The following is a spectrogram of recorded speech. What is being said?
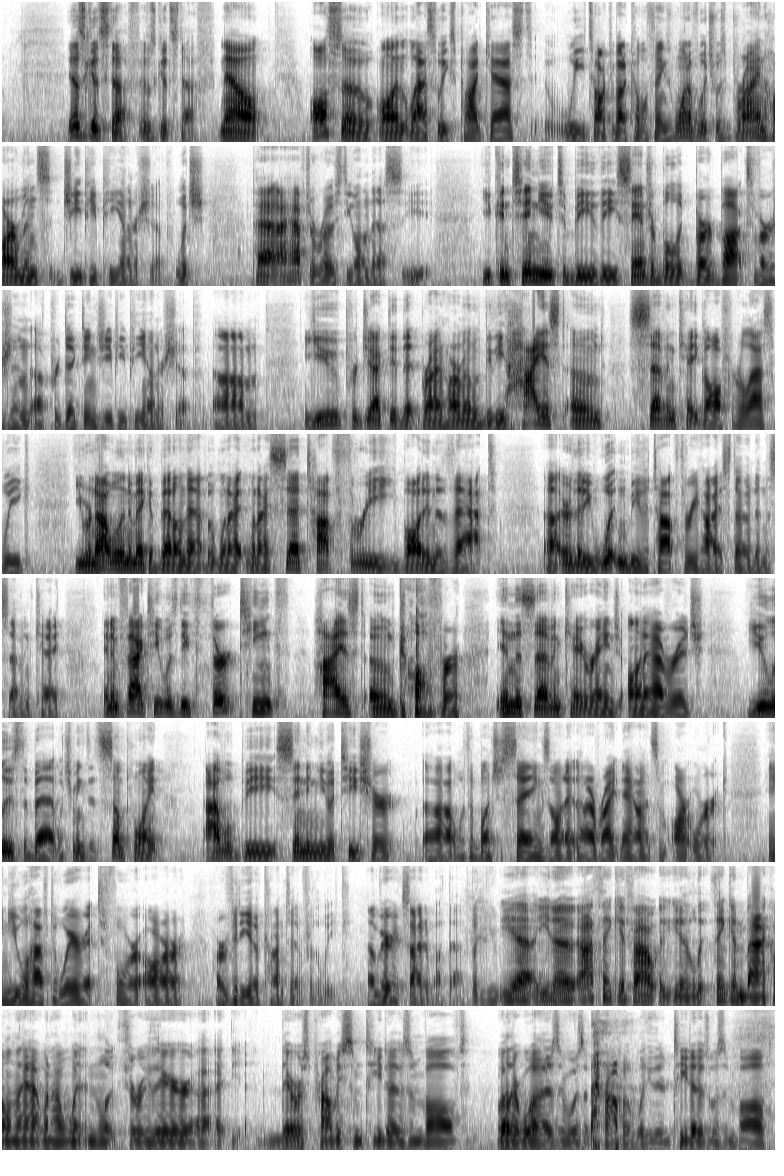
it was good stuff it was good stuff now also on last week's podcast we talked about a couple things one of which was brian harman's gpp ownership which pat i have to roast you on this. You, continue to be the sandra bullock bird box version of predicting gpp ownership. Um, you projected that brian harman would be the highest owned 7k golfer last week. You were not willing to make a bet on that, but when I when I said top three, you bought into that, uh, or that he wouldn't be the top three highest owned in the 7K. And in fact, he was the 13th highest owned golfer in the 7K range on average. You lose the bet, which means at some point I will be sending you a T-shirt uh, with a bunch of sayings on it that I write down and some artwork, and you will have to wear it for our our video content for the week. I'm very excited about that. But you, Yeah, you know, I think if I, you know, thinking back on that when I went and looked through there, uh, there was probably some Tito's involved. Well, there was. There wasn't probably. there Tito's was involved.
